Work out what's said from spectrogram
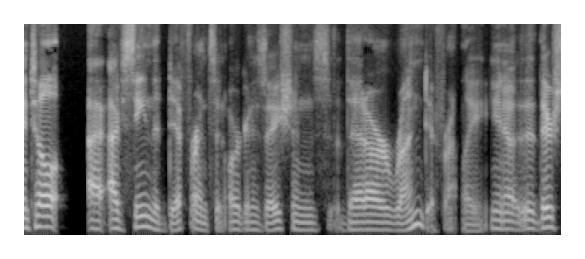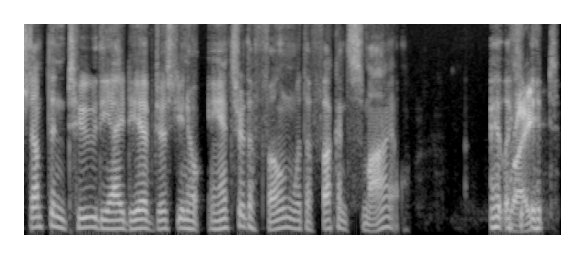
until I, have seen the difference in organizations that are run differently. You know, there's something to the idea of just, you know, answer the phone with a fucking smile. It, like, right. It,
